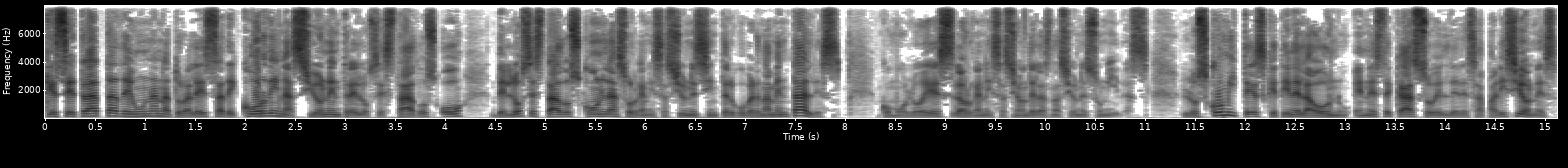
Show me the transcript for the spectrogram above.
que se trata de una naturaleza de coordinación entre los estados o de los estados con las organizaciones intergubernamentales, como lo es la Organización de las Naciones Unidas. Los comités que tiene la ONU, en este caso el de desapariciones,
